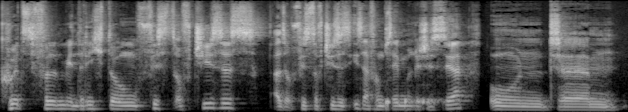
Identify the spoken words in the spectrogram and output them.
Kurzfilm in Richtung Fist of Jesus, also Fist of Jesus ist ja vom selben Regisseur und ähm,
